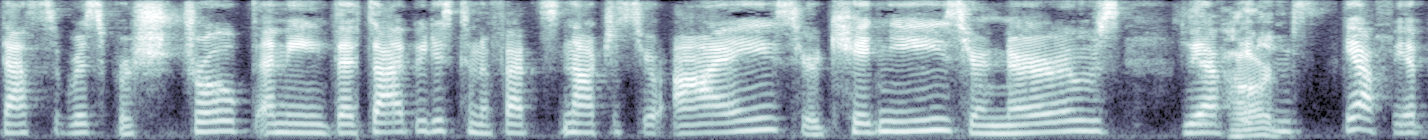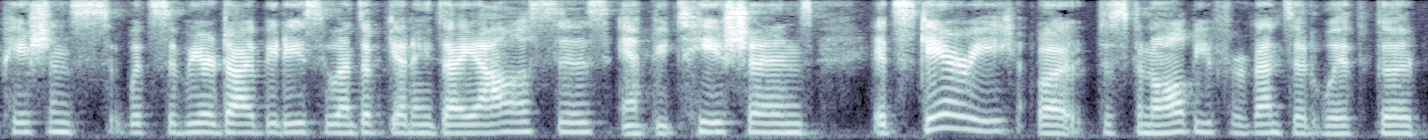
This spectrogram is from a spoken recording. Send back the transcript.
that's the risk for stroke. I mean, that diabetes can affect not just your eyes, your kidneys, your nerves. We have patients, yeah, we have patients with severe diabetes who end up getting dialysis, amputations. It's scary, but this can all be prevented with good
